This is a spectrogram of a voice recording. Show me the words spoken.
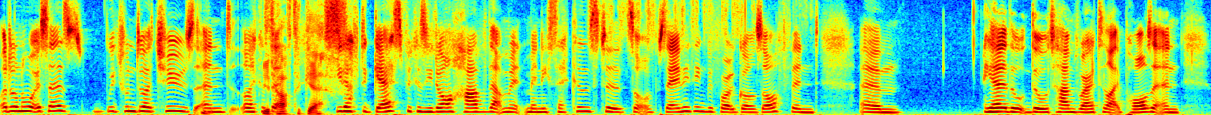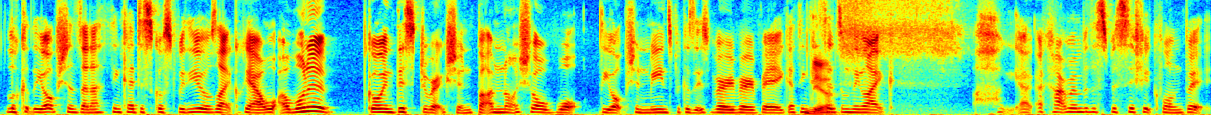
I don't know what it says. Which one do I choose? And like I said you'd said, have to guess. You'd have to guess because you don't have that ma- many seconds to sort of say anything before it goes off, and um, yeah, there, there were times where I had to like pause it and look at the options. And I think I discussed with you. I was like, okay, I, want to go in this direction, but I'm not sure what the option means because it's very very vague. I think it said something like, I, I can't remember the specific one, but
